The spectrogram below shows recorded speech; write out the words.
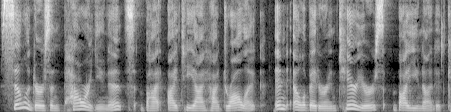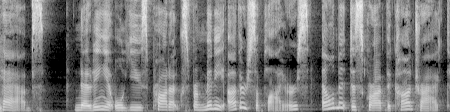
cylinders and power units by ITI Hydraulic, and elevator interiors by United Cabs. Noting it will use products from many other suppliers, Element described the contract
